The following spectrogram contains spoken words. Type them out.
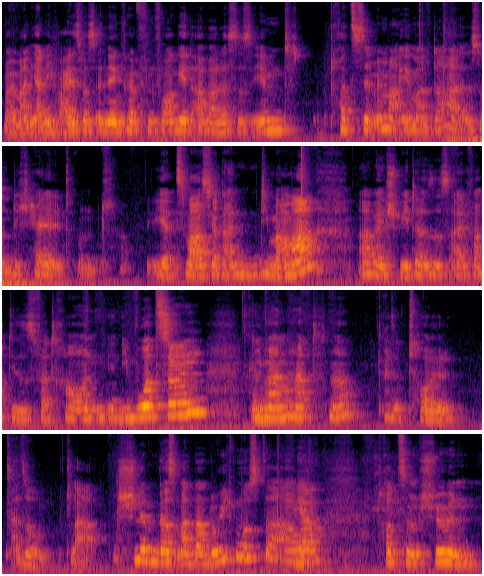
weil man ja nicht weiß, was in den Köpfen vorgeht, aber das ist eben trotzdem immer jemand da ist und dich hält. Und jetzt war es ja dann die Mama, aber später ist es einfach dieses Vertrauen in die Wurzeln, die genau. man hat. Ne? Also toll. Also klar, schlimm, dass man da durch musste, aber ja. trotzdem schön.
